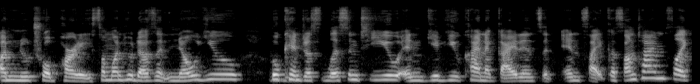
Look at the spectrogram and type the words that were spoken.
a neutral party, someone who doesn't know you, who Mm-hmm. can just listen to you and give you kind of guidance and insight. Because sometimes, like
